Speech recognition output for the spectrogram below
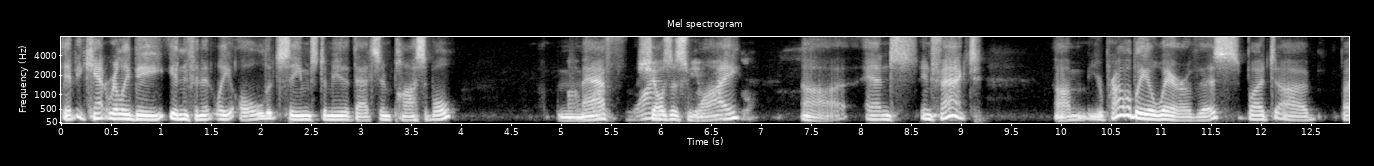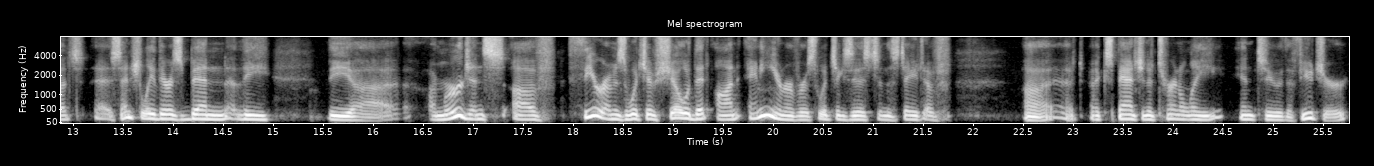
it, can't really be infinitely old it seems to me that that's impossible. Math Why shows us why. uh, and in fact, um, you're probably aware of this, but uh, but essentially, there's been the the uh, emergence of theorems which have showed that on any universe which exists in the state of uh, expansion eternally into the future,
